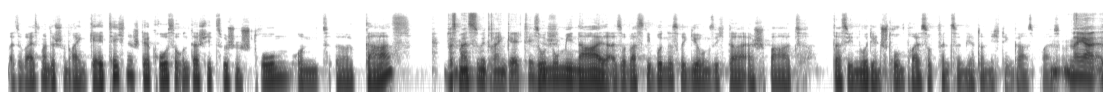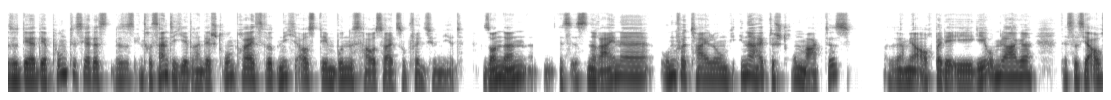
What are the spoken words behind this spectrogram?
also weiß man das schon rein geldtechnisch, der große Unterschied zwischen Strom und äh, Gas? Was meinst du mit rein geldtechnisch? So nominal, also was die Bundesregierung sich da erspart dass sie nur den Strompreis subventioniert und nicht den Gaspreis. Naja, also der, der Punkt ist ja, dass, das ist Interessante hier dran, der Strompreis wird nicht aus dem Bundeshaushalt subventioniert, sondern es ist eine reine Umverteilung innerhalb des Strommarktes. Also wir haben ja auch bei der EEG-Umlage, das ist ja auch,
